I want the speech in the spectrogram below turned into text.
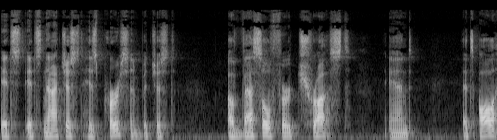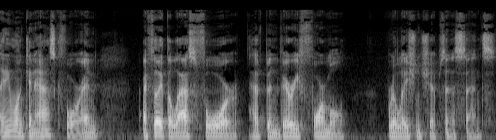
it's it's not just his person, but just a vessel for trust. And that's all anyone can ask for. And I feel like the last four have been very formal relationships in a sense.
